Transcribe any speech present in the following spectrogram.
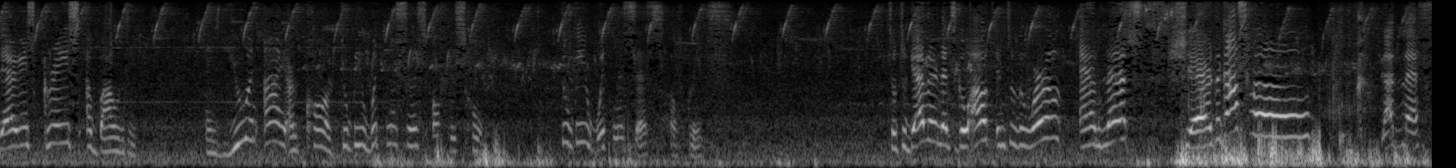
There is grace abounding. And you and I are called to be witnesses of this hope, to be witnesses of grace. So together, let's go out into the world and let's share the gospel. God bless.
